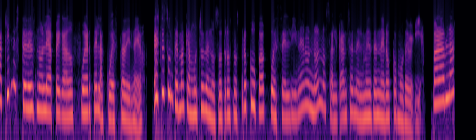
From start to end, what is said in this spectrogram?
¿A quién de ustedes no le ha pegado fuerte la cuesta de enero? Este es un tema que a muchos de nosotros nos preocupa, pues el dinero no nos alcanza en el mes de enero como debería. Para hablar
